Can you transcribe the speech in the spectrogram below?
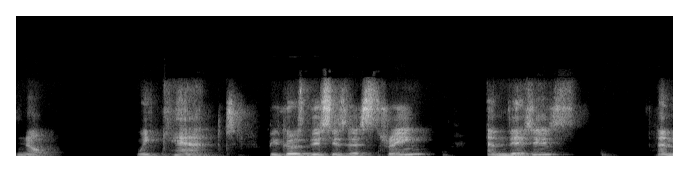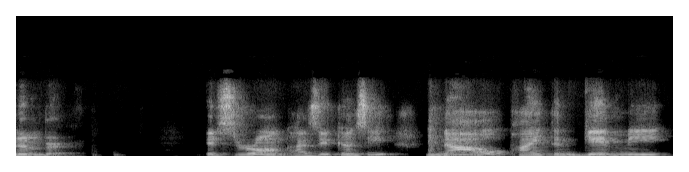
No, we can't because this is a string and this is a number. It's wrong, as you can see. Now Python gave me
